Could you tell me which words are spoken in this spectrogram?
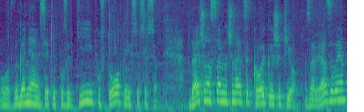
Вот, выгоняем всякие пузырьки, пустоты и все-все-все. Дальше у нас с вами начинается кройка и шитье. Завязываем,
